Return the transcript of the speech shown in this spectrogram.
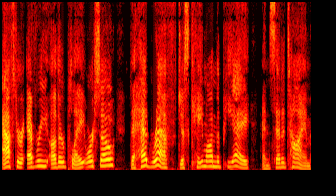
after every other play or so, the head ref just came on the PA and set a time,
